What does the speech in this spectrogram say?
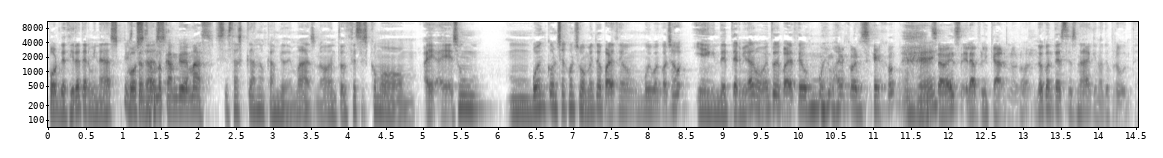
por decir determinadas cosas. Estás dando cambio de más. Estás dando cambio de más, ¿no? Entonces es como. Es un, buen consejo en su momento, me parece un muy buen consejo, y en determinado momento me parece un muy mal consejo, ¿sabes? El aplicarlo, ¿no? No contestes nada que no te pregunte.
